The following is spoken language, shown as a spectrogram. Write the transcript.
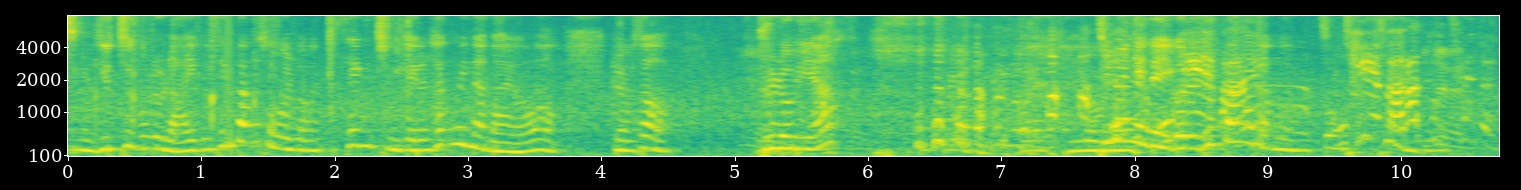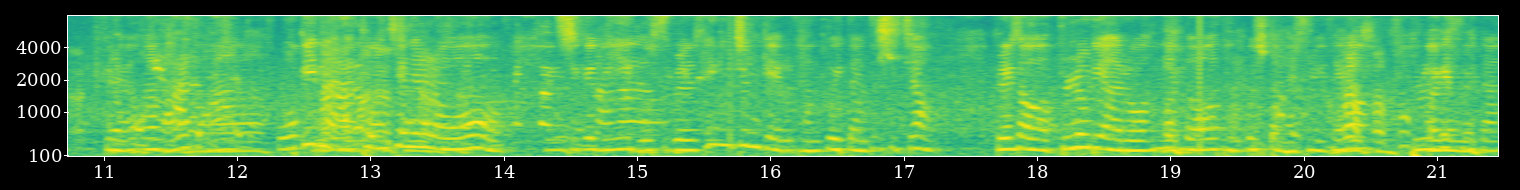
지? 지금 유튜브로 라이브 생방송을 막 생중계를 하고 있나 봐요. 그러면서 블로리야? 틀렸는데 이거를 생방을 하면 좀 창피한데. 그래요? 아, 마라톤. 아, 오기 마라톤 채널로 지금 이 모습을 생중계로 담고 있다는 뜻이죠? 그래서 블로리아로 한 번 더 담고 싶다는 말씀이세요? 알겠습니다.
